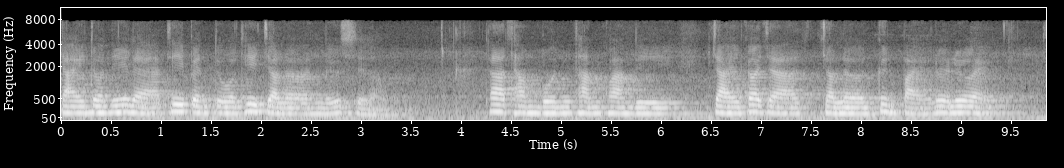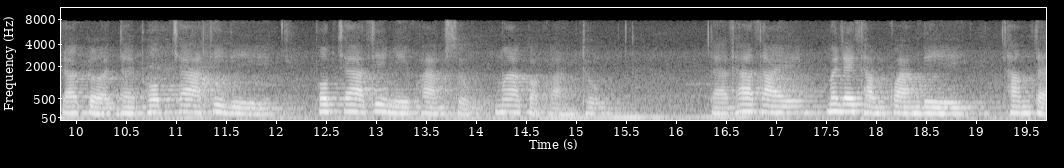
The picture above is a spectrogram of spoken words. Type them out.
ใจตัวนี้แหละที่เป็นตัวที่เจริญหรือเสื่อม ถ้าทำบุญทำความดี ใจก็จะเจริญขึ้นไปเรื่อยๆ จะเกิดในภพชาติที่ดีภพชาติที่มีความสุขมากกว่าความทุกข์ แต่ถ้าใจไม่ได้ทำความดีทำแต่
